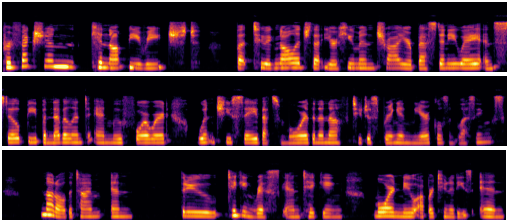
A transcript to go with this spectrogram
Perfection cannot be reached but to acknowledge that you're human, try your best anyway, and still be benevolent and move forward, wouldn't you say that's more than enough to just bring in miracles and blessings? Not all the time, and through taking risk and taking more new opportunities in,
